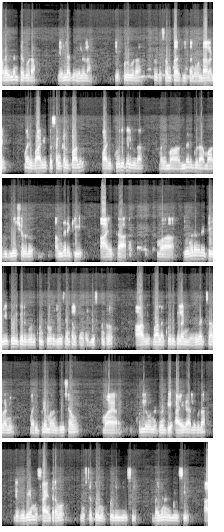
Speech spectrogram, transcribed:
ప్రజలంతా కూడా ఎల్లకి వెళ్ళలా ఎప్పుడు కూడా సుఖ సంతోషాలతో ఉండాలని. మరి వారి యొక్క సంకల్పాలు వారి కోరికలు కూడా మరి మా అందరికి కూడా మా విఘ్నేశ్వరుడు అందరికీ ఆ యొక్క మా ఎవరెవరైతే ఏ కోరికలు కోరుకుంటారో ఏ సంకల్పం అయితే చేసుకుంటారో ఆ వాళ్ళ కోరికలను నెరవేర్చాలని మరి ఇప్పుడే మనం చూసాము మా గుడిలో ఉన్నటువంటి అయ్యగారులు కూడా ఉదయం సాయంత్రము నిష్టతో పూజ చేసి భజనలు చేసి ఆ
